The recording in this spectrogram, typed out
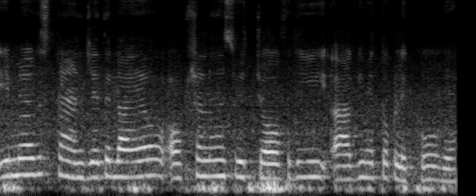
ਇਹ ਮੈਂ ਸਟੈਂਡ ਜੇ ਤੇ ਲਾਇਆ, ਉਹ ਆਪਸ਼ਨ ਸਵਿਚ ਆਫ ਦੀ ਆ ਗਈ, ਮੇਰੇ ਤੋਂ ਕਲਿੱਕ ਹੋ ਗਿਆ।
